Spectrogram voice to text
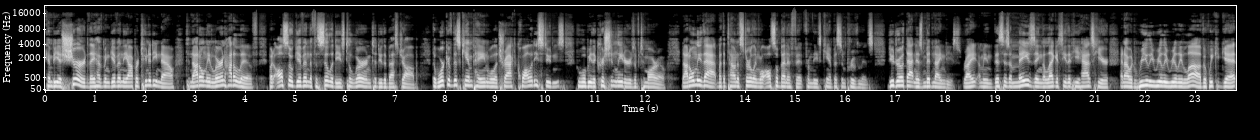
can be assured they have been given the opportunity now to not only learn how to live, but also given the facilities to learn to do the best job. The work of this campaign will attract quality students who will be the Christian leaders of tomorrow. Not only that, but the town of Sterling will also benefit from these campus improvements. Dude wrote that in his mid 90s, right? I mean, this is amazing, the legacy that he has here. And I would really, really, really love if we could get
